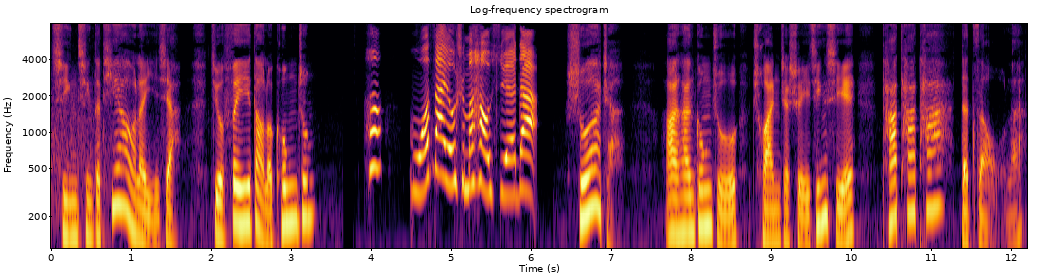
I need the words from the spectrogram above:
轻轻地跳了一下，就飞到了空中。哼！魔法有什么好学的？说着，安安公主穿着水晶鞋，踏踏踏的走了。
